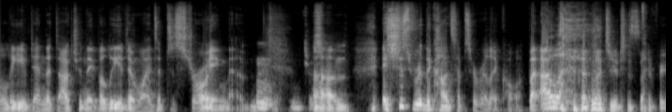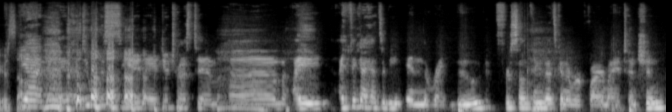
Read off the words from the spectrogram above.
believed in the doctrine they believed in winds up destroying them interesting. um, it's just re- the concepts are really cool but i'll let you decide for yourself yeah, no, I, I do want to see it. I do trust him. Um, I I think I had to be in the right mood for something that's going to require my attention.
